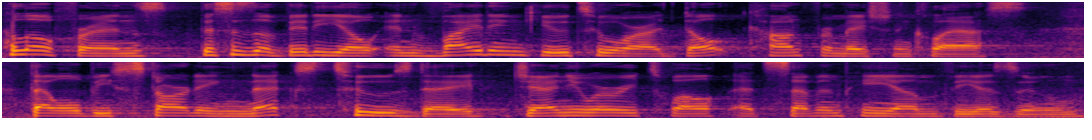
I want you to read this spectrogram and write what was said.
Hello friends, this is a video inviting you to our adult confirmation class that will be starting next Tuesday, January 12th at 7 p.m. via Zoom.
